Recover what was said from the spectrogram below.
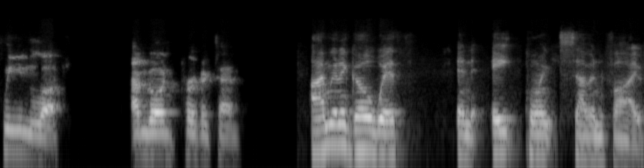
clean look. I'm going perfect 10. I'm going to go with an 8.75.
